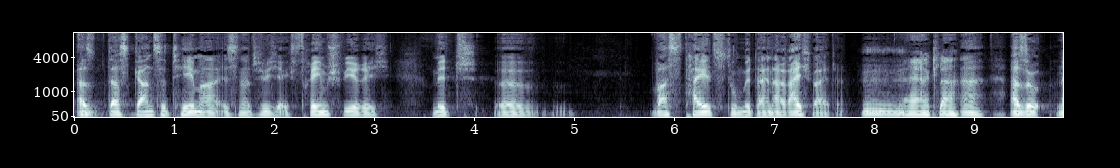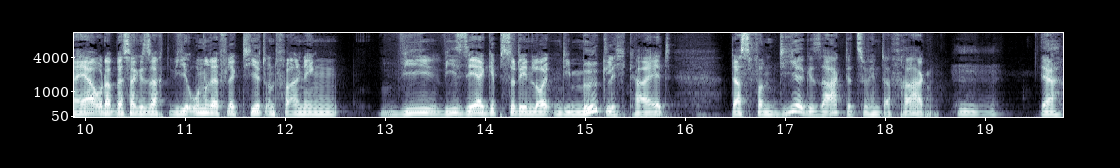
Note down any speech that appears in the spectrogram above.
also das ganze Thema ist natürlich extrem schwierig mit äh, was teilst du mit deiner Reichweite? Ja, ja, klar. Ja, also, Naja, oder besser gesagt, wie unreflektiert und vor allen Dingen, wie, wie sehr gibst du den Leuten die Möglichkeit, das von dir Gesagte zu hinterfragen? ja.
